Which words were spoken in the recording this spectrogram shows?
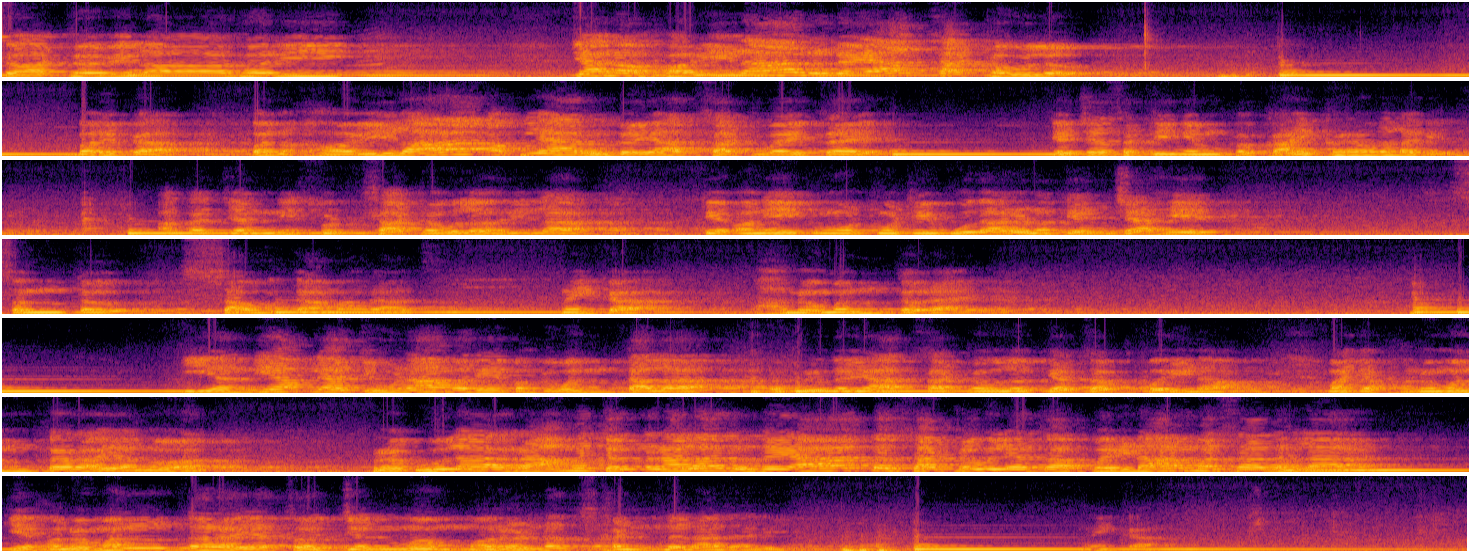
साठविला हरी. ज्यानं हरीला हृदयात साठवलं. बर का? पण हरीला आपल्या हृदयात साठवायचं आहे त्याच्यासाठी नेमकं काय करावं लागेल? आता ज्यांनी साठवलं हरीला ते अनेक मोठमोठी उदाहरणं त्यांची आहेत. संत सावता महाराज नाही का? हनुमंतराय. यांनी आपल्या जीवनामध्ये भगवंताला हृदयात साठवलं त्याचा परिणाम. माझ्या हनुमंतरायानं प्रभूला रामचंद्राला हृदयात साठवल्याचा परिणाम असा झाला की हनुमंतरायाचं जन्म मरणच खंडना झाली. नाही का?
